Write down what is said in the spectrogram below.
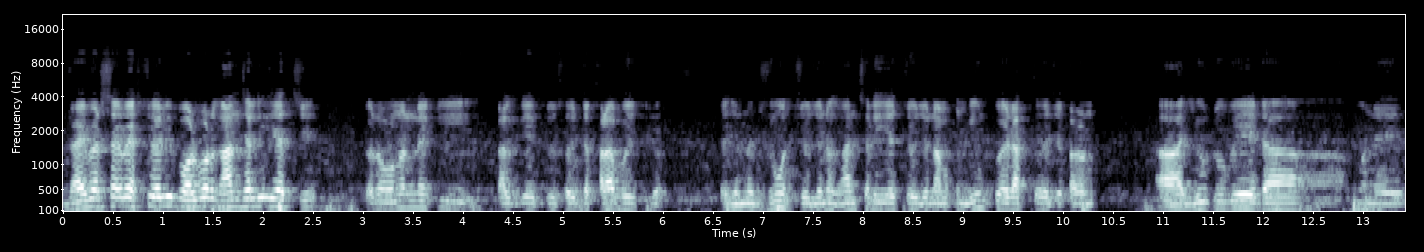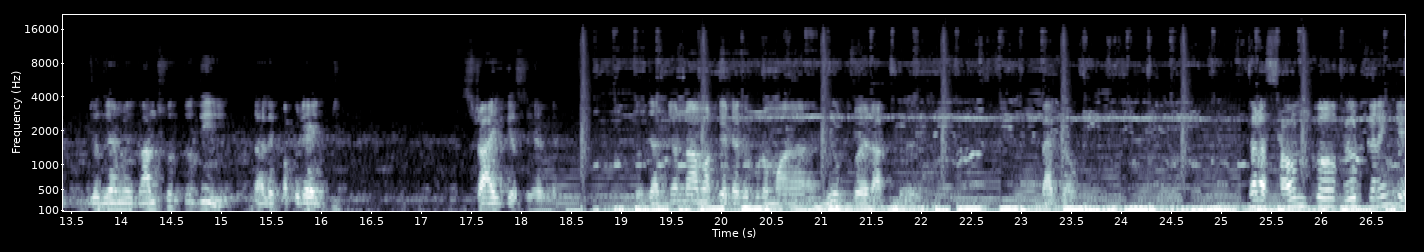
ড্রাইভার সাহেব অ্যাকচুয়ালি পরপর গান চালিয়ে যাচ্ছে কারণ ওনার নাকি কালকে একটু শরীরটা খারাপ হয়েছিল ওই জন্য ঝুমোচ্ছে ওই জন্য গান চালিয়ে যাচ্ছে ওই জন্য আমাকে মিউট করে রাখতে হয়েছে কারণ আহ, ইউটিউবে এটা আহ, মানে যদি আমি গান শুদ্ধ দিই তাহলে কপিরাইট স্ট্রাইক এসে যাবে তো যার জন্য আমাকে এটাকে পুরো মিউট করে রাখতে হয়েছে ব্যাকগ্রাউন্ড जरा साउंड को म्यूट करेंगे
